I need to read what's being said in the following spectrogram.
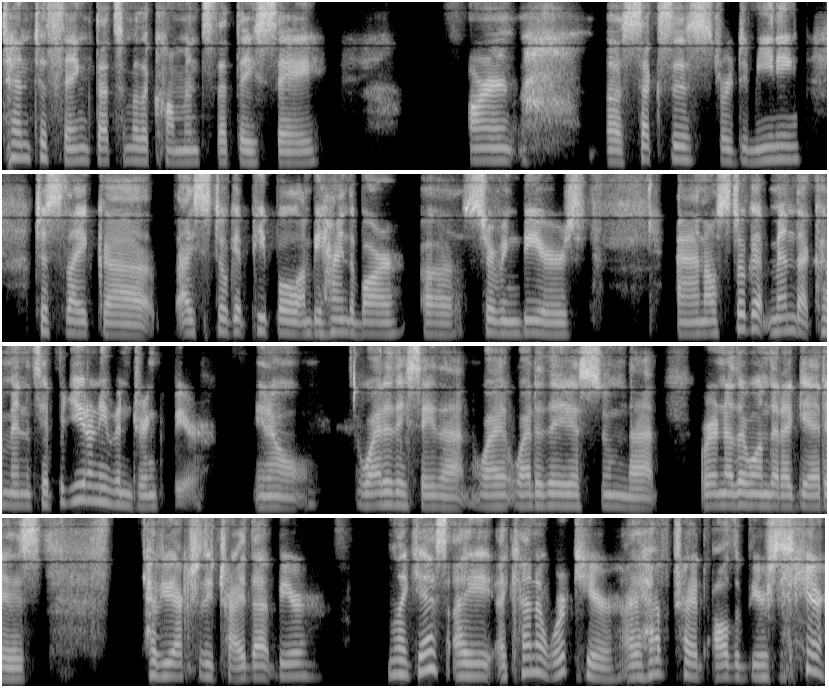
tend to think that some of the comments that they say aren't uh, sexist or demeaning. Just like uh, I still get people, I'm behind the bar uh, serving beers, and I'll still get men that come in and say, "But you don't even drink beer." You know, why do they say that? Why why do they assume that? Or another one that I get is, "Have you actually tried that beer?" I'm like, "Yes, I I kind of work here. I have tried all the beers here."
